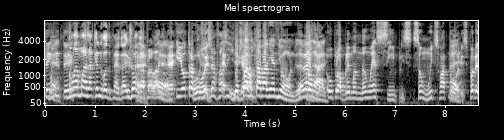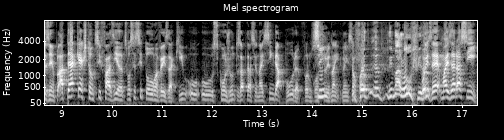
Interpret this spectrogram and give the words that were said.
Tem não, que ter. não é mais aquele negócio de pegar e jogar É, para lá. é, não. é, e outra Hoje coisa, já fazem é. Depois Geraldo, botava a linha de ônibus, é verdade. O problema não é simples, são muitos fatores. É. Por exemplo, até a questão que se fazia antes, você citou uma vez aqui o- os conjuntos habitacionais Singapura, que foram construídos lá em, lá em São Foi Paulo. de, de Maluf, né? Pois é, mas era assim:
